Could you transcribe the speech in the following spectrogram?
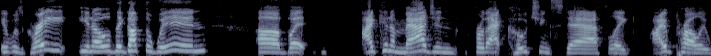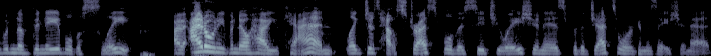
it was great. You know, they got the win. Uh, but I can imagine for that coaching staff, like I probably wouldn't have been able to sleep. I, I, don't even know how you can, like just how stressful this situation is for the Jets organization, Ed.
